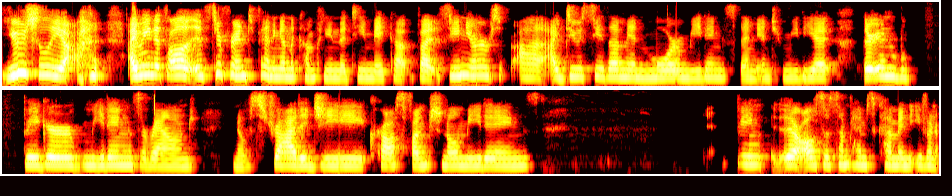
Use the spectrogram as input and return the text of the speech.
usually i mean it's all it's different depending on the company and the team makeup but seniors uh, i do see them in more meetings than intermediate they're in bigger meetings around you know strategy cross functional meetings being they're also sometimes come in even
